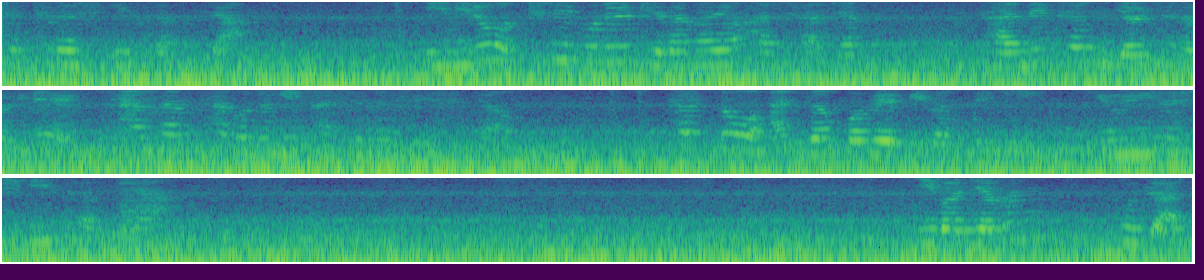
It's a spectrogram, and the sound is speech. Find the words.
탈출하시기 바랍니다. 임의로 출입문을 개방하여 하차하면 반대편 열차로 인해 사상 사고 등이 발생할 수 있으며 철도 안전법에 위반되니 유의하시기 바랍니다. 이번 역은 부전,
